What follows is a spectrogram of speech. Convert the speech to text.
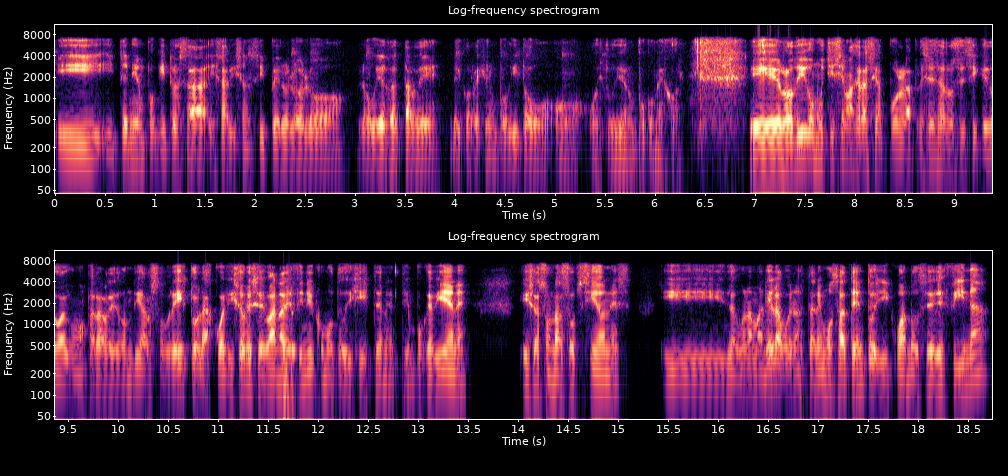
Y, tenía un poquito esa, esa visión, sí, pero lo, lo, voy a tratar de, corregir un poquito o, estudiar un poco mejor. Eh, Rodrigo, muchísimas gracias por la presencia. No sé si quedó algo más para redondear sobre esto. Las coaliciones se van a definir, como tú dijiste, en el tiempo que viene. Esas son las opciones. Y de alguna manera, bueno, estaremos atentos y cuando se defina,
